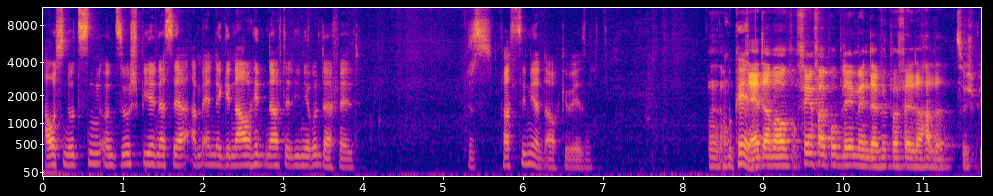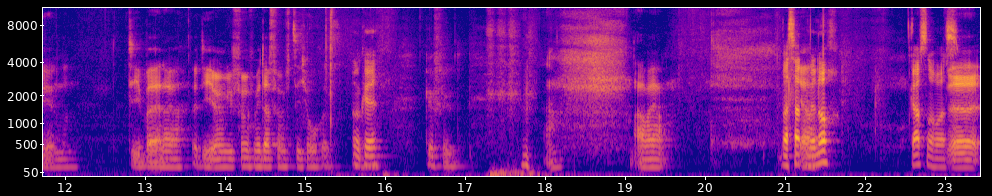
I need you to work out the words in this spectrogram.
ausnutzen und so spielen, dass er am Ende genau hinten auf der Linie runterfällt. Das ist faszinierend auch gewesen. Okay. Der hätte aber auf jeden Fall Probleme in der Wipperfelder Halle zu spielen. Die bei einer, die irgendwie 5,50 Meter hoch ist. Okay. Gefühlt. aber ja. Was hatten ja. wir noch? Gab es noch was? Äh,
